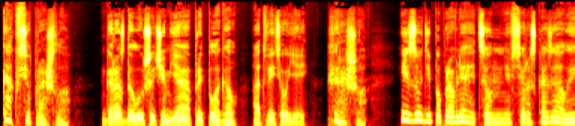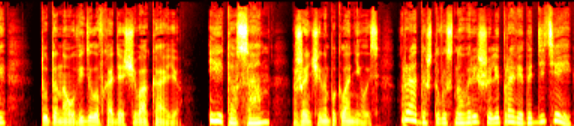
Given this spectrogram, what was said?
«Как все прошло?» «Гораздо лучше, чем я предполагал», — ответил ей. «Хорошо. Изуди поправляется, он мне все рассказал, и...» Тут она увидела входящего Акаю. «Ито-сан?» Женщина поклонилась. «Рада, что вы снова решили проведать детей».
